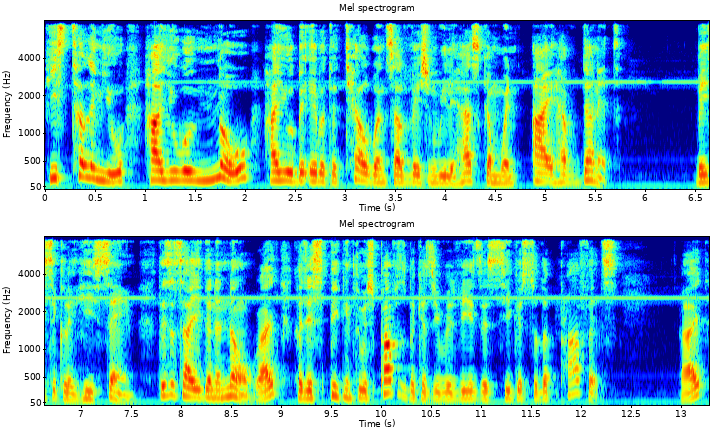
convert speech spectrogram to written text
he's telling you how you will know, how you'll be able to tell when salvation really has come when I have done it. Basically, he's saying, this is how you're going to know, right? Because he's speaking through his prophets because he reveals his secrets to the prophets, right?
